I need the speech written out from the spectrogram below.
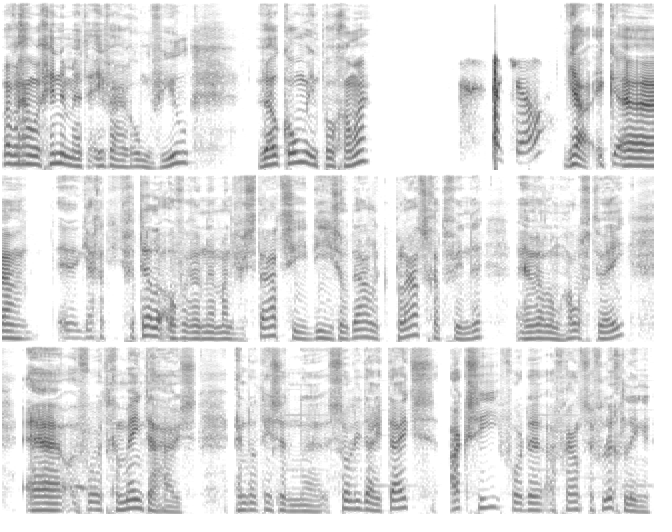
Maar we gaan beginnen met Eva Romviel. Welkom in het programma. Dankjewel. Ja, ik, uh, jij gaat iets vertellen over een manifestatie die zo dadelijk plaats gaat vinden, en wel om half twee, uh, voor het gemeentehuis. En dat is een solidariteitsactie voor de Afghaanse vluchtelingen.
